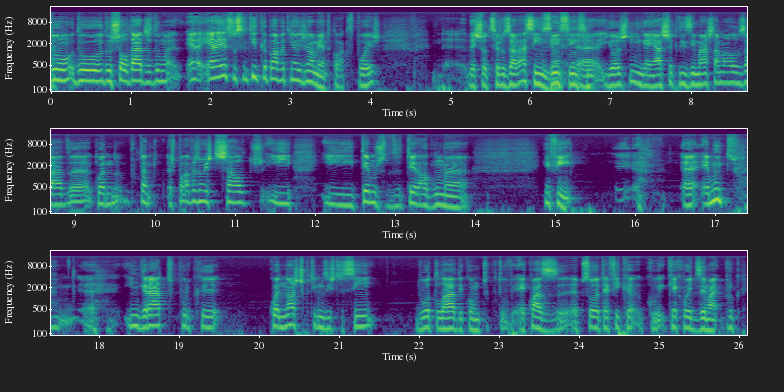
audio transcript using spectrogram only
do, do, dos soldados de uma. Era, era esse o sentido que a palavra tinha originalmente. Claro que depois eh, deixou de ser usada assim. Sim, é? sim, uh, sim. E hoje ninguém acha que dizimar está mal usada quando. Portanto, as palavras dão estes saltos e, e temos de ter alguma. Enfim uh, é muito uh, ingrato porque quando nós discutimos isto assim, do outro lado, e como tu, tu, é quase, a pessoa até fica, o que é que eu ia dizer mais? Porque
